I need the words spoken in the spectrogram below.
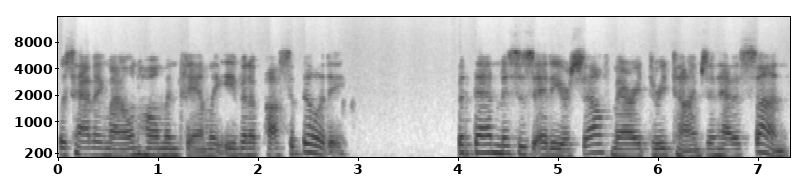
was having my own home and family even a possibility? But then Mrs. Eddy herself married three times and had a son,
